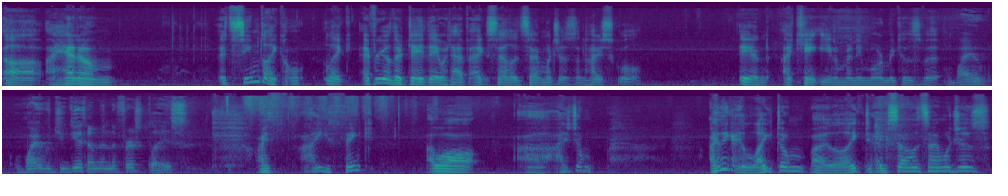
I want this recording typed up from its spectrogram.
uh, I had them. It seemed like like every other day they would have egg salad sandwiches in high school, and I can't eat them anymore because of it. Why Why would you get them in the first place? I I think, well, uh, I don't. I think I liked them. I liked egg salad sandwiches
